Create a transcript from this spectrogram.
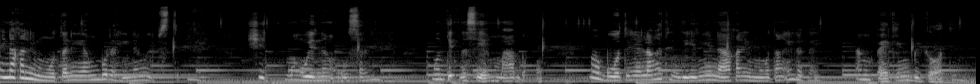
ay nakalimutan niyang burahin ang lipstick niya. Shit, mahuwil ng usal niya. Muntik na siyang mabako. Mabuti na lang at hindi niya nakalimutang ilagay ang peking bigote niya.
